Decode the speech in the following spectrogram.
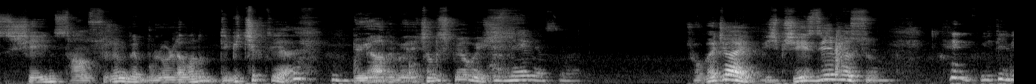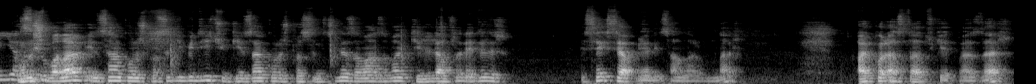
şeyin sansürün ve blurlamanın dibi çıktı ya. Dünyada böyle çalışmıyor mu iş? Anlayamıyorsun artık. Çok acayip. Hiçbir şey izleyemiyorsun. Konuşmalar insan konuşması gibi değil çünkü insan konuşmasının içinde zaman zaman kirli laflar edilir. E, seks yapmayan insanlar bunlar. Alkol asla tüketmezler.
